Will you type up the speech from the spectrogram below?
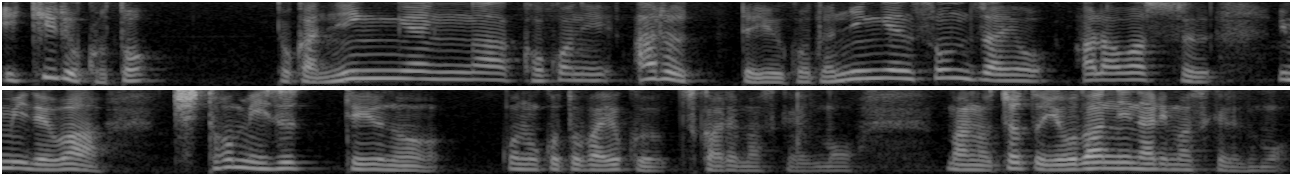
生きることとか人間がここにあるっていうこと人間存在を表す意味では血と水っていうのをこの言葉よく使われますけれども、まあ、のちょっと余談になりますけれども、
